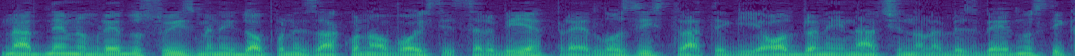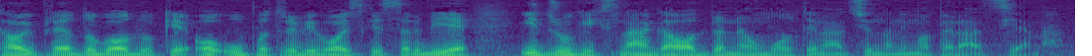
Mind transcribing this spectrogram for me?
Na dnevnom redu su izmene i dopune zakona o vojsci Srbije, predlozi, strategije odbrane i nacionalne bezbednosti, kao i predlog odluke o upotrebi vojske Srbije i drugih snaga odbrane u multinacionalnim operacijama.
